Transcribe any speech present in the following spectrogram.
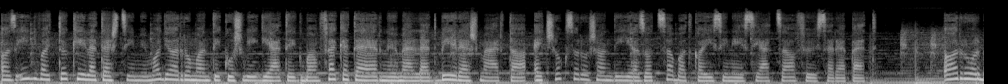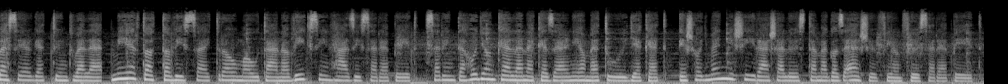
Az Így vagy Tökéletes című magyar romantikus vígjátékban Fekete Ernő mellett Béres Márta, egy sokszorosan díjazott szabadkai színész játsza a főszerepet. Arról beszélgettünk vele, miért adta vissza egy trauma után a Víg színházi szerepét, szerinte hogyan kellene kezelni a metú ügyeket, és hogy mennyi sírás előzte meg az első film főszerepét.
